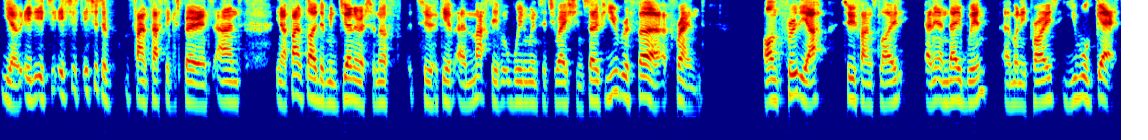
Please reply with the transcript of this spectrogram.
you know, it, it's it's just it's just a fantastic experience, and you know, Fanslide have been generous enough to give a massive win-win situation. So if you refer a friend on through the app to Fanslide and and they win a money prize, you will get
